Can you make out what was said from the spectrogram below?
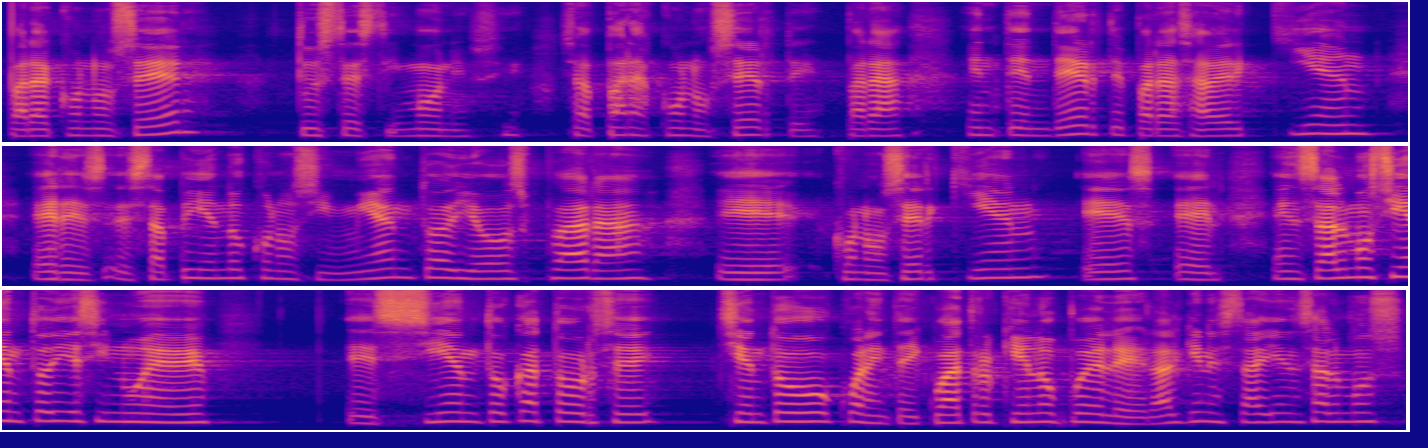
Para conocer tus testimonios, o sea, para conocerte, para entenderte, para saber quién eres. Está pidiendo conocimiento a Dios para eh, conocer quién es Él. En Salmo 119, 114, 144, ¿quién lo puede leer? ¿Alguien está ahí en Salmos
